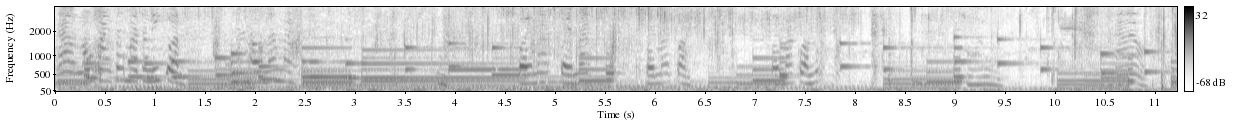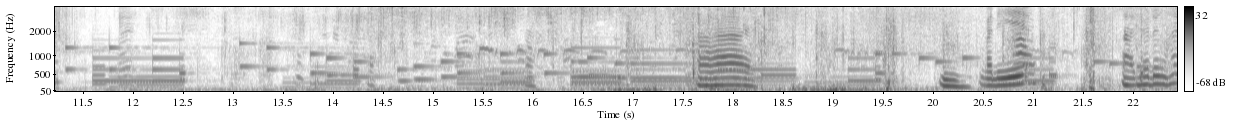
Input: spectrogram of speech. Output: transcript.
เอาน้องฟางต้องมาตรงนี้ก่อน เอานั่นมาปล่อยมาปล่อยมาปล่อยมาก่อนปล่อยมาก่อนลูกอ้าไปไป อืม วันนี้ อะเดี๋ยวดึงให้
